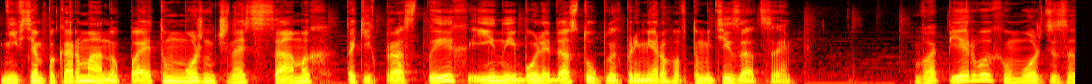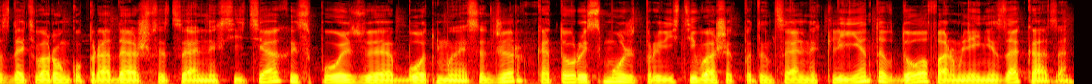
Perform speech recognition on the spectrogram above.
не всем по карману, поэтому можно начинать с самых таких простых и наиболее доступных примеров автоматизации. Во-первых, вы можете создать воронку продаж в социальных сетях, используя бот Messenger, который сможет провести ваших потенциальных клиентов до оформления заказа.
